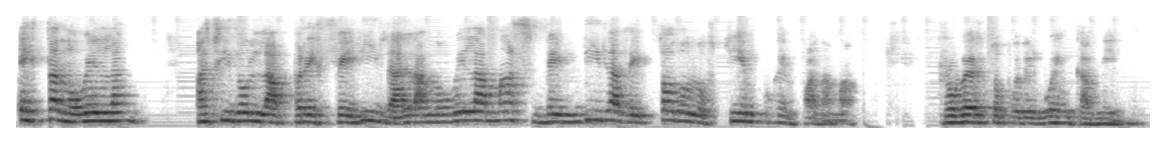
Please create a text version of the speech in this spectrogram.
Esta novela ha sido la preferida, la novela más vendida de todos los tiempos en Panamá. Roberto por el buen camino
